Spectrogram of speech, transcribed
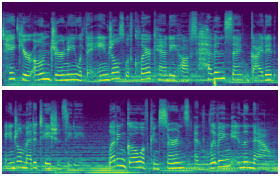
Take your own journey with the angels with Claire Candy Hough's Heaven Sent Guided Angel Meditation CD. Letting go of concerns and living in the now.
